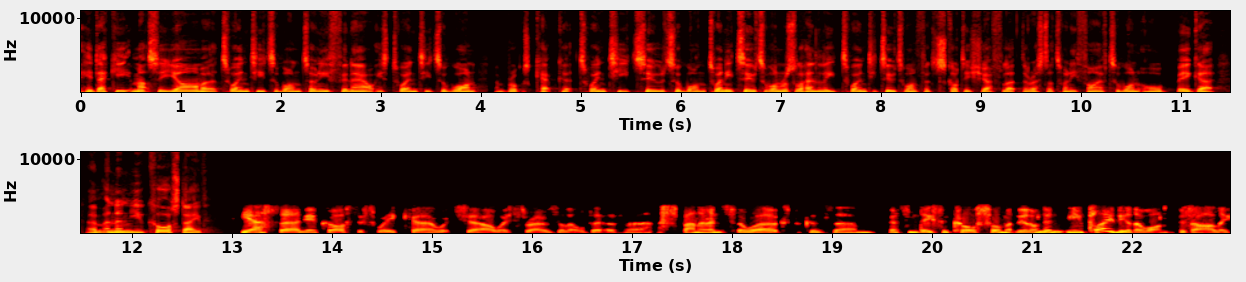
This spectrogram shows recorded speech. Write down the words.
Hideki Matsuyama 20 to 1. Tony Finau is 20 to 1. And Brooks Koepka 22 to 1. 22 to 1 Russell Henley, 22 to 1 for Scottie Scheffler. The rest are 25 to 1 or bigger. Um, and a new course, Dave. Yes, a new course this week, uh, which uh, always throws a little bit of a, spanner into the works because um, we had some decent course form at the other one. Didn't you play the other one, bizarrely?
